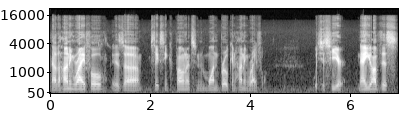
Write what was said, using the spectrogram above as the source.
Now the hunting rifle is uh, 16 components and one broken hunting rifle, which is here. Now you have this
